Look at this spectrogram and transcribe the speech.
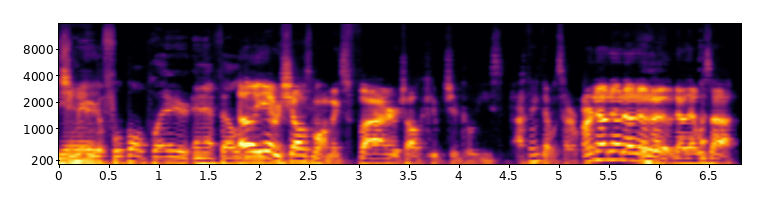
And she yeah. married a football player, NFL. Dude. Oh yeah, Rochelle's mom makes fire chocolate chip cookies. I think that was her. Or no, no, no, no, no, no. That was uh,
